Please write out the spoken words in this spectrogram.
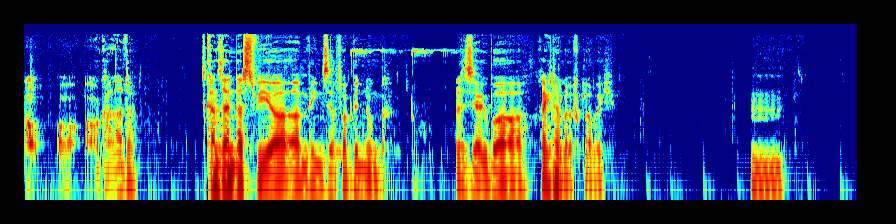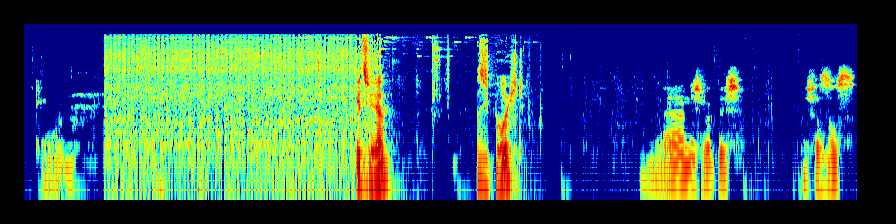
Au, oh, oh, Granate. Es kann sein, dass wir ähm, wegen dieser Verbindung, weil es ja über Rechner läuft, glaube ich. Hm. Geht's wieder? Hast du dich beruhigt? Ja, nicht wirklich. Ich versuch's.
